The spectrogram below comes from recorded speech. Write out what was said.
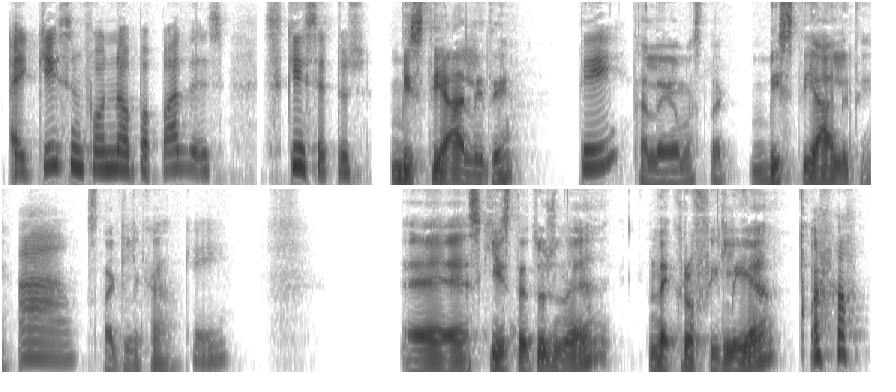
εκεί συμφωνώ, παπάδες. Σκίσε τους. bestiality, Τι; τα λέγαμε στα bestiality, Α, στα αγγλικά. οκ. Ε, σκίστε τους, ναι. Νεκροφιλία,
